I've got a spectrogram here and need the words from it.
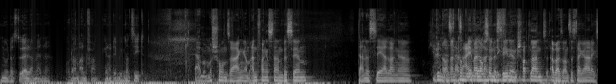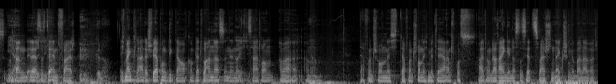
nur das Duell am Ende. Oder am Anfang, je nachdem, wie man es sieht. ja, man muss schon sagen, am Anfang ist da ein bisschen, dann ist sehr lange. Ja, Genau, da ist, dann da ist kommt einmal noch so eine Szene in Schottland, aber sonst ist da gar nichts. Und Ja, dann das ist richtig. der Endfight. Genau. Ich meine, klar, der Schwerpunkt liegt da auch komplett woanders in den Richtig. Zeitraum, aber ähm, Ja. darf, man schon nicht, darf man schon nicht mit der Anspruchshaltung da reingehen, dass das jetzt zwei Stunden Action geballert wird.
